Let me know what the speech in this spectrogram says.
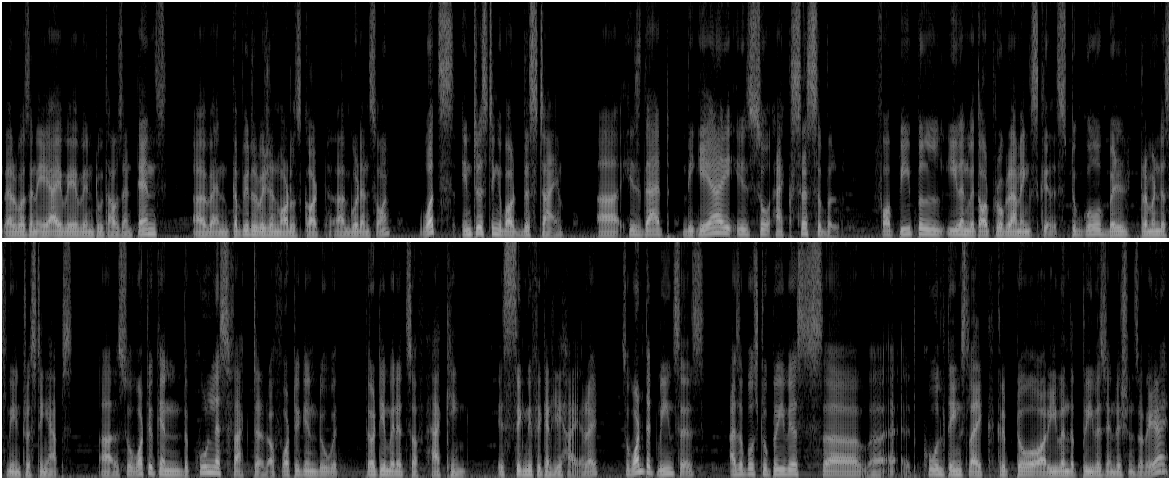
There was an AI wave in 2010s uh, when computer vision models got uh, good and so on. What's interesting about this time uh, is that the AI is so accessible for people even without programming skills to go build tremendously interesting apps. Uh, so what you can, the coolness factor of what you can do with 30 minutes of hacking is significantly higher, right? So what that means is, as opposed to previous uh, uh, cool things like crypto or even the previous generations of AI,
